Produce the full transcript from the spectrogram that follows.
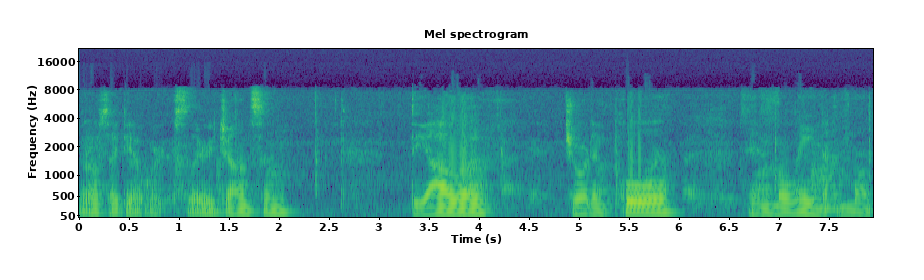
Ralph's idea works. Larry Johnson, Diallo, Jordan Poole, and Malik Monk.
